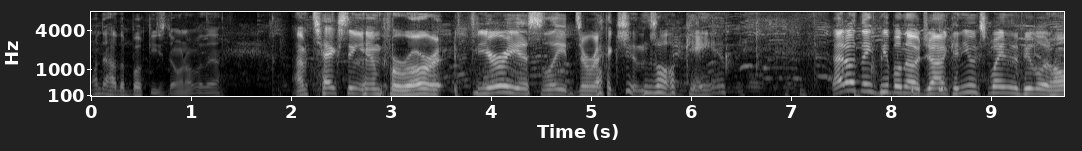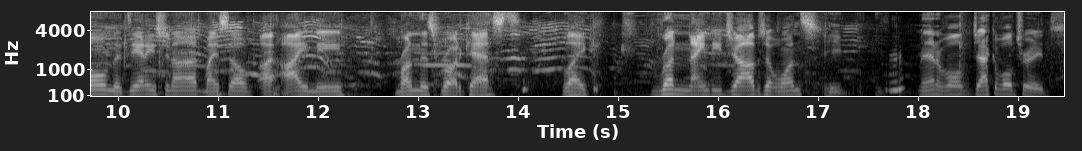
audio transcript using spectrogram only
Wonder how the bookie's doing over there. I'm texting him furor- furiously directions all game. I don't think people know, John. Can you explain to the people at home that Danny Chanod, myself, I, I, me, run this broadcast, like run 90 jobs at once? He, man of all, jack of all trades.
